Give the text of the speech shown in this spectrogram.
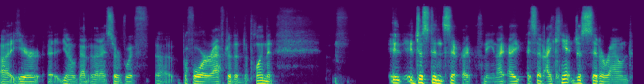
uh, here uh, you know that, that i served with uh, before or after the deployment it, it just didn't sit right with me. And I, I, I said i can't just sit around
